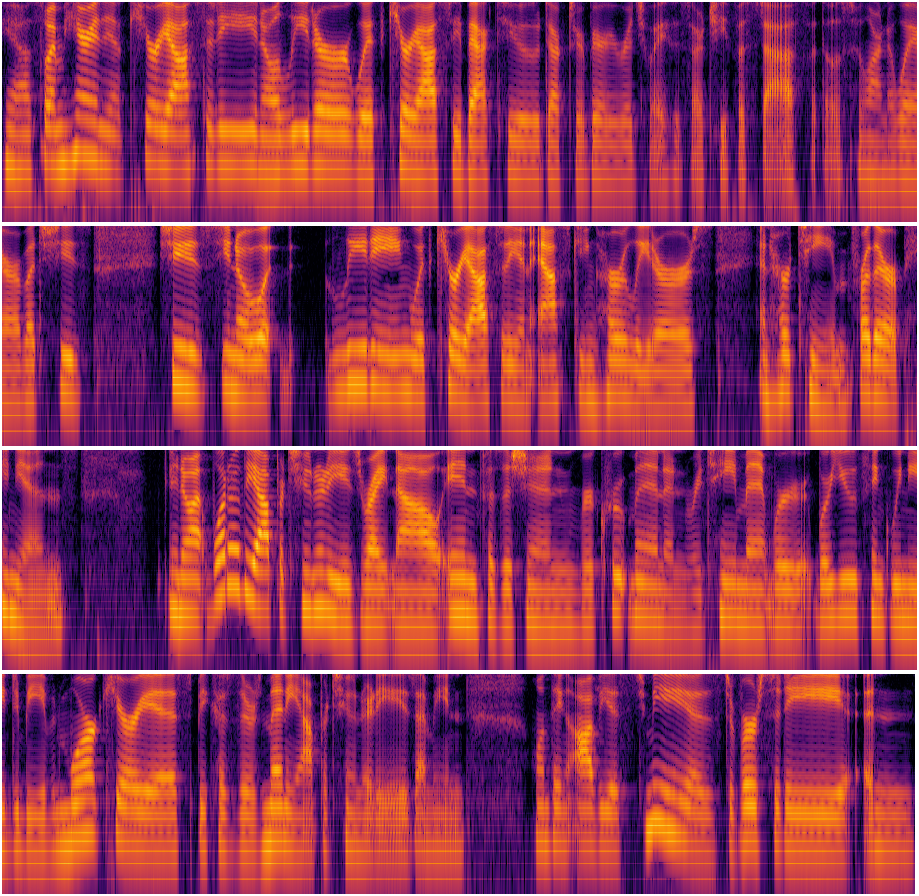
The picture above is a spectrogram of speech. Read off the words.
yeah, so I'm hearing you know, curiosity, you know, a leader with curiosity back to Dr. Beri Ridgeway, who's our chief of staff, for those who aren't aware. But she's she's, you know, leading with curiosity and asking her leaders and her team for their opinions. You know, what are the opportunities right now in physician recruitment and retainment where, where you think we need to be even more curious because there's many opportunities? I mean, one thing obvious to me is diversity and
